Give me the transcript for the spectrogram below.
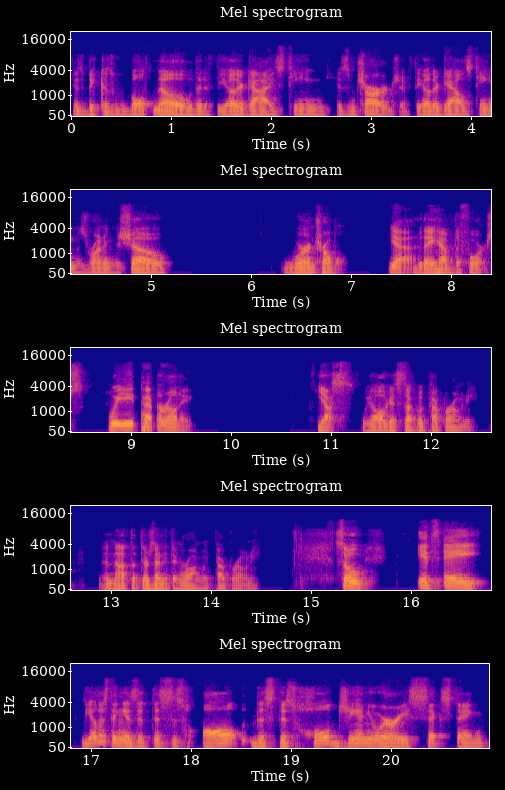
is because we both know that if the other guy's team is in charge, if the other gal's team is running the show, we're in trouble. Yeah. They have the force. We eat pepperoni. Yes, we all get stuck with pepperoni. And not that there's anything wrong with pepperoni. So it's a the other thing is that this is all this this whole January 6th thing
